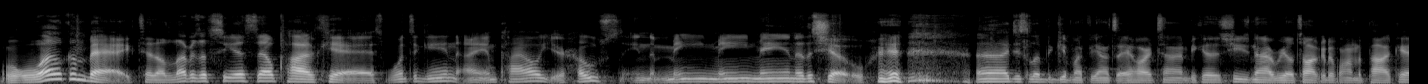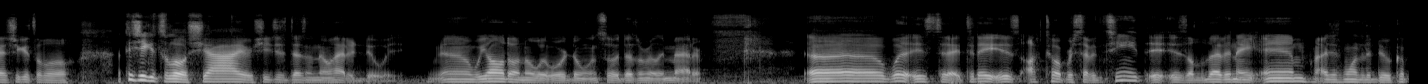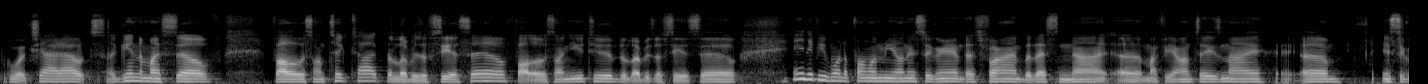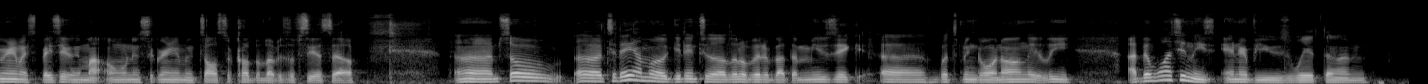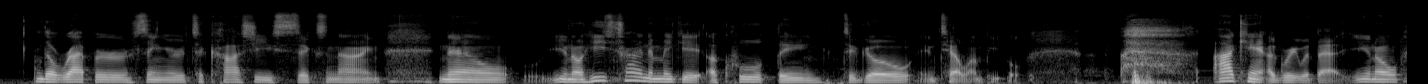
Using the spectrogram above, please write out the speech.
Welcome back to the Lovers of CSL podcast. Once again, I am Kyle, your host and the main, main man of the show. uh, I just love to give my fiance a hard time because she's not real talkative on the podcast. She gets a little, I think she gets a little shy or she just doesn't know how to do it. Uh, we all don't know what we're doing, so it doesn't really matter. Uh, what is today? Today is October 17th. It is 11 a.m. I just wanted to do a couple quick shout outs. Again to myself. Follow us on TikTok, The Lovers of CSL. Follow us on YouTube, The Lovers of CSL. And if you want to follow me on Instagram, that's fine, but that's not uh, my fiance's and I. Um, Instagram, it's basically my own Instagram. It's also called The Lovers of CSL. Um, so uh, today I'm gonna get into a little bit about the music, uh, what's been going on lately. I've been watching these interviews with um, the rapper singer Tekashi Six Nine. Now, you know he's trying to make it a cool thing to go and tell on people. I can't agree with that. You know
